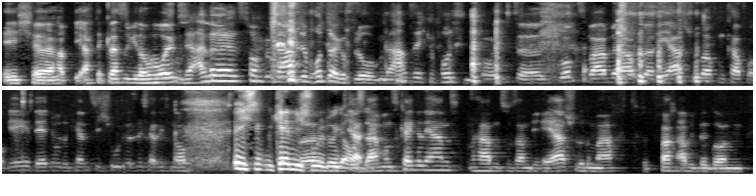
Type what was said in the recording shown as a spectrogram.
Ich äh, habe die achte Klasse wiederholt Und der andere ist vom Gymnasium runtergeflogen. Da haben sie sich gefunden. und äh, schwupps waren wir auf der Realschule auf dem KVG. Daniel, du kennst die Schule sicherlich noch. Ich kenne die Schule Ähm, durchaus. Ja, da haben wir uns kennengelernt, haben zusammen die Realschule gemacht, Fachabi begonnen.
